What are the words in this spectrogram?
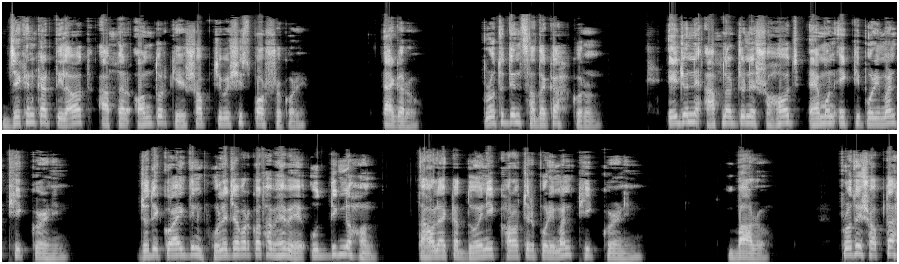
যেখানকার তিলাওয়াত আপনার অন্তরকে সবচেয়ে বেশি স্পর্শ করে। এগারো। প্রতিদিন সাদাকাহ করুন। এই জন্য আপনার জন্য সহজ এমন একটি পরিমাণ ঠিক করে নিন। যদি কয়েকদিন ভুলে যাবার কথা ভেবে উদ্বিগ্ন হন, তাহলে একটা দৈনিক খরচের পরিমাণ ঠিক করে নিন। বারো। প্রতি সপ্তাহ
